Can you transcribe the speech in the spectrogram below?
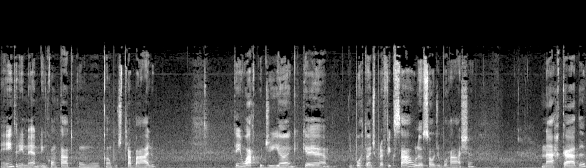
entre né, em contato com o campo de trabalho. Tem o arco de Young, que é importante para fixar o lençol de borracha na arcada.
